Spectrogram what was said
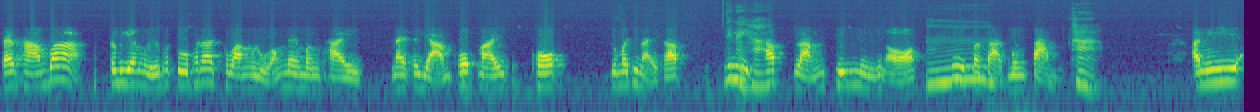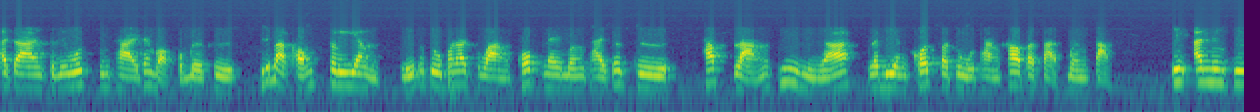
แต่ถามว่าเกลียงหรือประตูพระราชวังหลวงในเมืองไทย ในสยามพบไหมพบรู้ไหมาที่ไหนครับ ที่ไหนคะทับหลังชิ้นหนึ่งคุณอ๋ออือมที่ปราสาทเมืองต่ำค่ะ อันนี้อาจารย์สิริวุฒิคุณชายท่านบอกผมเลยคือศิลปะของเกลียง หรือประตูพระราชวังพบในเมืองไทยก็คือ ทับหลังที่เหนือระเบียงคดประตูทางเข้าปราสาทเมืองต่ำอีกอันหนึงคือ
